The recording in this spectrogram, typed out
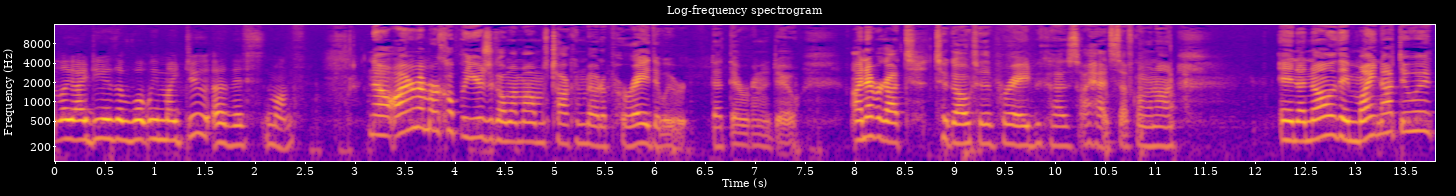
like ideas of what we might do uh, this month? Now, I remember a couple of years ago, my mom was talking about a parade that we were that they were gonna do. I never got to go to the parade because I had stuff going on, and I know they might not do it,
